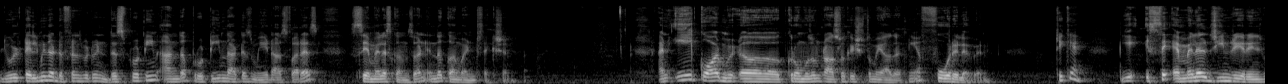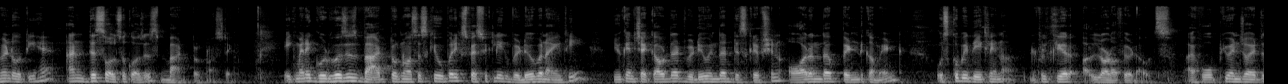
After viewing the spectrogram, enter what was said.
You will tell me the difference between this protein and the protein that is made as far as CML is concerned in the comment section. And एक और क्रोमोजोम ट्रांसलोकेशन तुम्हें याद रखनी है फोर इलेवन ठीक है? ये इससे M L L gene rearrangement होती है and this also causes bad prognostic एक मैंने गुड वर्सेज बैड प्रोग्नोसिस के ऊपर एक स्पेसिफिकली एक वीडियो बनाई थी. You can check out that video in the description और इन द पिंड कमेंट उसको भी देख लेना it will clear lot of your doubts I hope you enjoy the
